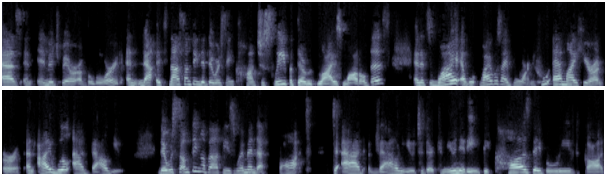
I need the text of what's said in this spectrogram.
as an image bearer of the Lord. And now it's not something that they were saying consciously, but their lives model this. And it's why, why was I born? Who am I here on earth? And I will add value. There was something about these women that fought to add value to their community because they believed God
